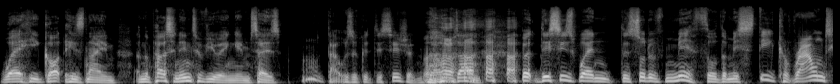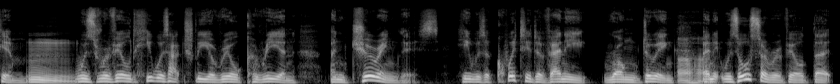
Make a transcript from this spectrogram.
where he got his name, and the person interviewing him says, oh, "That was a good decision. Well done." but this is when the sort of myth or the mystique around him hmm. was revealed. He was actually a real Korean, and during this. He was acquitted of any wrongdoing, and it was also revealed that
